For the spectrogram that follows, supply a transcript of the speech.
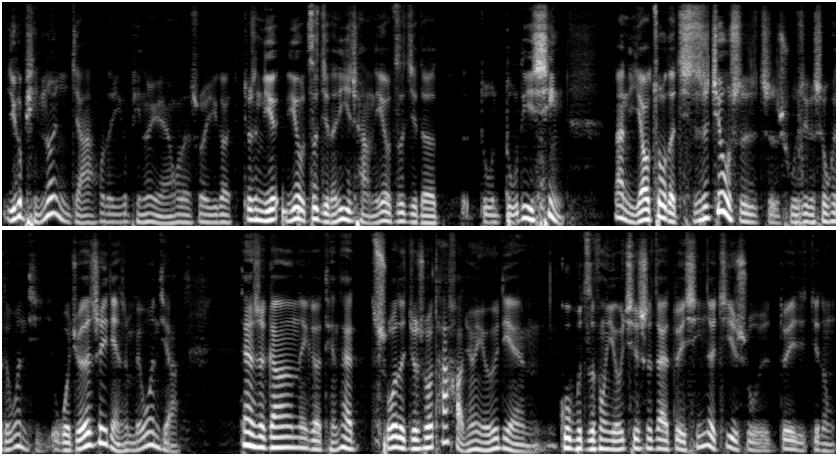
一个评论家或者一个评论员，或者说一个，就是你你有自己的立场，你有自己的独独立性，那你要做的其实就是指出这个社会的问题。我觉得这一点是没问题啊。但是刚刚那个田菜说的，就是说他好像有一点固步自封，尤其是在对新的技术、对这种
